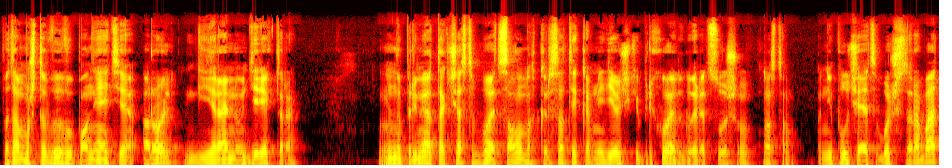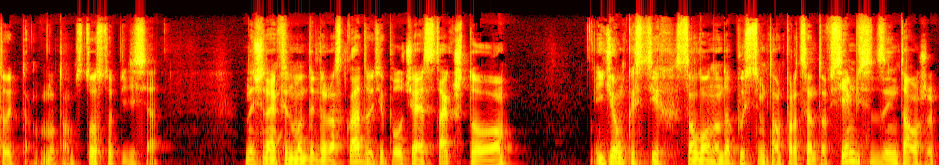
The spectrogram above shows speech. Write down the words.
потому что вы выполняете роль генерального директора. Например, так часто бывает в салонах красоты. Ко мне девочки приходят, говорят, слушай, вот у нас там не получается больше зарабатывать, там, ну там 100-150. Начинаем фин-модель раскладывать, и получается так, что емкость их салона, допустим, там процентов 70 занята уже,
